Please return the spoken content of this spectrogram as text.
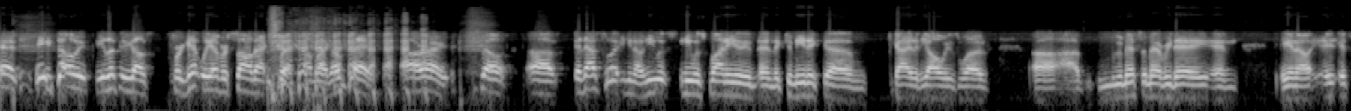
and he told me, he looked at me, he goes, "Forget we ever saw that clip." I'm like, "Okay, all right." So, uh, and that's what you know. He was he was funny and the comedic um, guy that he always was. Uh, we miss him every day, and you know, it, it's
